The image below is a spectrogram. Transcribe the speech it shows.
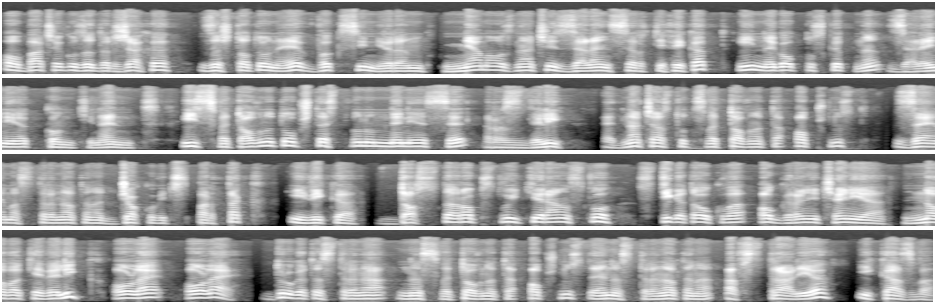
Обаче го задържаха, защото не е вакциниран. Няма значи зелен сертификат и не го пускат на зеления континент. И световното обществено мнение се раздели. Една част от световната общност заема страната на Джокович Спартак, и вика «Доста робство и тиранство, стига толкова ограничения, Новак е велик, оле, оле!» Другата страна на световната общност е на страната на Австралия и казва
